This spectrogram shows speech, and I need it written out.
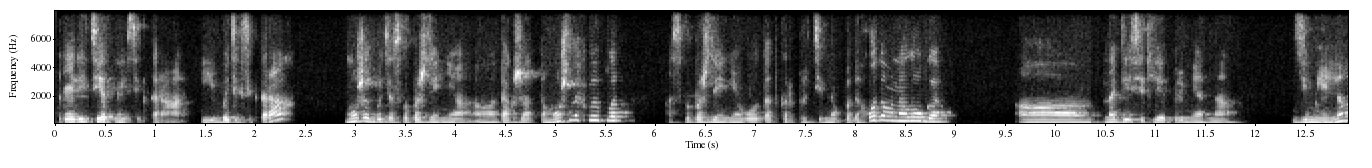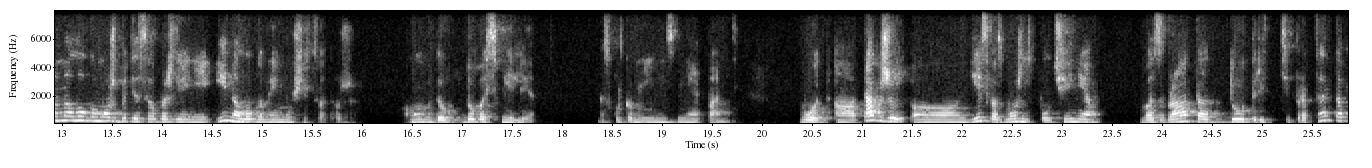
приоритетные сектора. И в этих секторах может быть освобождение также от таможенных выплат, освобождение вот от корпоративного подоходного налога на 10 лет примерно, земельного налога может быть освобождение и налога на имущество тоже, по-моему, до, до 8 лет, насколько мне не изменяет память. Вот. А также э, есть возможность получения возврата до 30%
